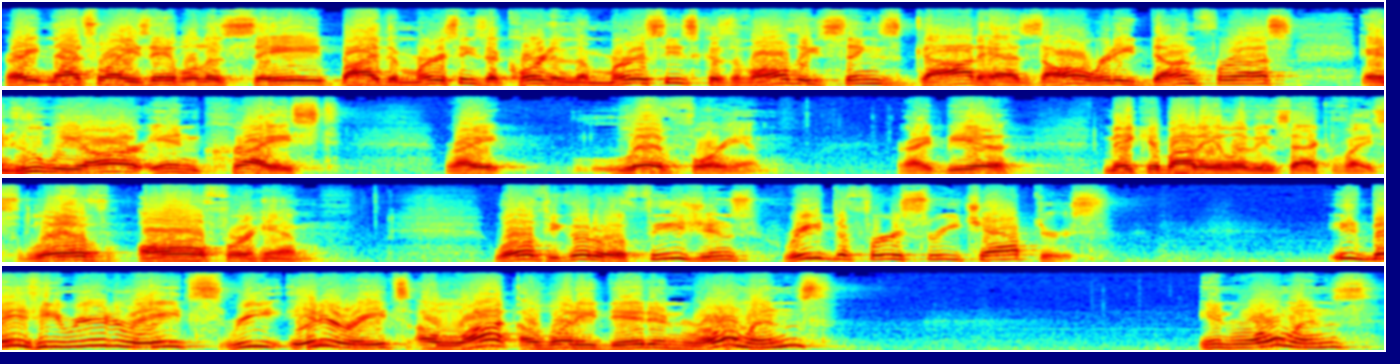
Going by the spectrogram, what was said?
right? And that's why he's able to say, by the mercies, according to the mercies, because of all these things God has already done for us and who we are in Christ, right? Live for him, right? Be a, make your body a living sacrifice. Live all for him. Well, if you go to Ephesians, read the first three chapters. He reiterates, reiterates a lot of what he did in Romans. In Romans,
